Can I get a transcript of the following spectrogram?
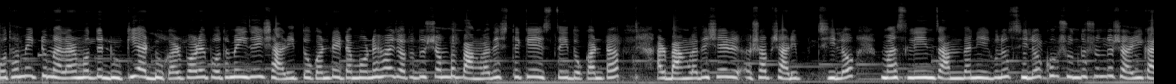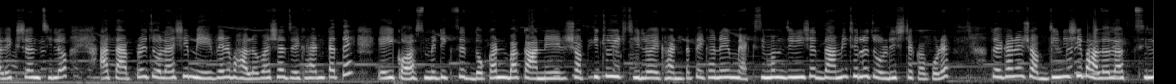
প্রথমে একটু মেলার মধ্যে ঢুকি আর ঢুকার পরে প্রথমে এই যে শাড়ির দোকানটা, এটা মনে হয় যতদূর সম্ভব বাংলাদেশ থেকে এসছে এই দোকানটা। আর বাংলাদেশের সব শাড়ি ছিল, মাসলিন, জামদানি এগুলো ছিল, খুব সুন্দর সুন্দর শাড়ি কালেকশান ছিল। আর তারপরে চলে আসি মেয়েদের ভালোবাসা যেখানটাতে, এই কসমেটিক্সের দোকান বা কানের সব কিছুই ছিল এখানটাতে। এখানে ম্যাক্সিমাম জিনিসের দামই ছিল চল্লিশ টাকা করে। তো এখানে সব জিনিসই ভালো লাগছিল।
